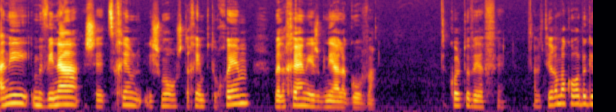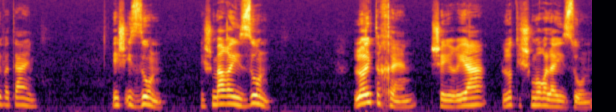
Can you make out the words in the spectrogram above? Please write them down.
אני מבינה שצריכים לשמור שטחים פתוחים, ולכן יש בנייה לגובה. הכל טוב ויפה. אבל תראה מה קורה בגבעתיים. יש איזון, נשמר האיזון. לא ייתכן שעירייה לא תשמור על האיזון.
